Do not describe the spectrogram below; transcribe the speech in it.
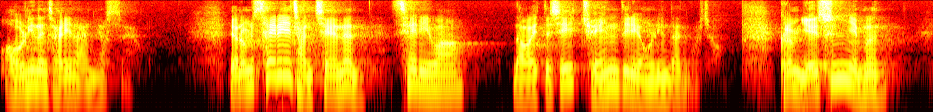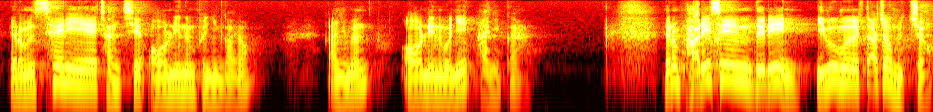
어울리는 자리는 아니었어요. 여러분 세리 잔치에는 세리와 나와 있듯이 죄인들이 어울린다는 거죠. 그럼 예수님은 여러분 세리의 잔치에 어울리는 분인가요? 아니면 어울리는 분이 아닐까요? 여러분 바리새인들이 이 부분을 따져 묻죠.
